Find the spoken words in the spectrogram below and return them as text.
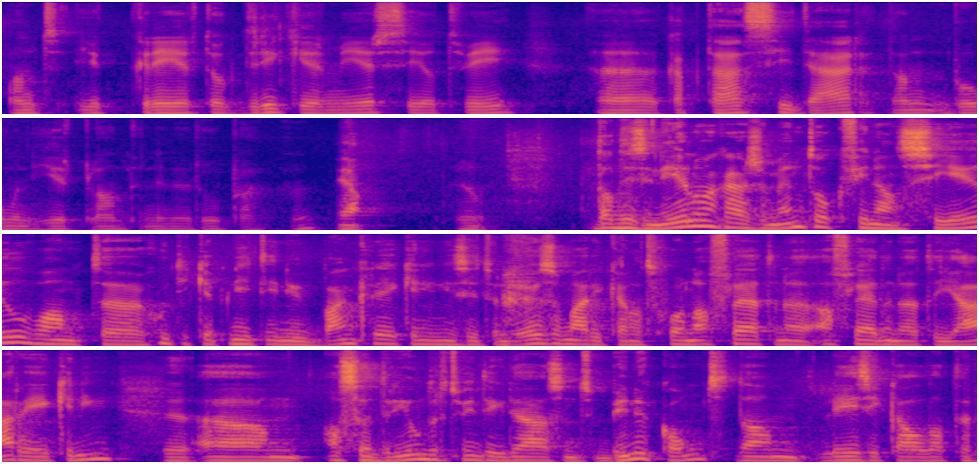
Want je creëert ook drie keer meer CO2-captatie uh, daar dan bomen hier planten in Europa. Hè? Ja. ja. Dat is een heel engagement, ook financieel. Want uh, goed, ik heb niet in uw bankrekeningen zitten neuzen, maar ik kan het gewoon afleiden, eh, afleiden uit de jaarrekening. Ja. Um, als er 320.000 binnenkomt, dan lees ik al dat er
